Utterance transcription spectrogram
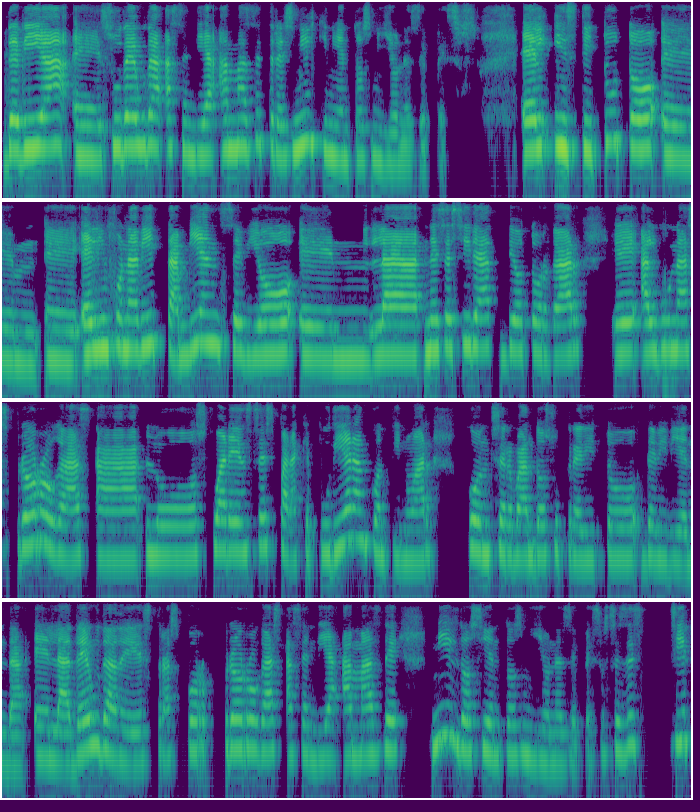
debía, eh, su deuda ascendía a más de 3.500 millones de pesos. El instituto, em, el Infonavit también se vio en la necesidad de otorgar algunas prórrogas a los cuarenses para que pudieran continuar conservando su crédito de vivienda. Eh, la deuda de estas prórrogas ascendía a más de 1.200 millones de pesos. Es decir,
